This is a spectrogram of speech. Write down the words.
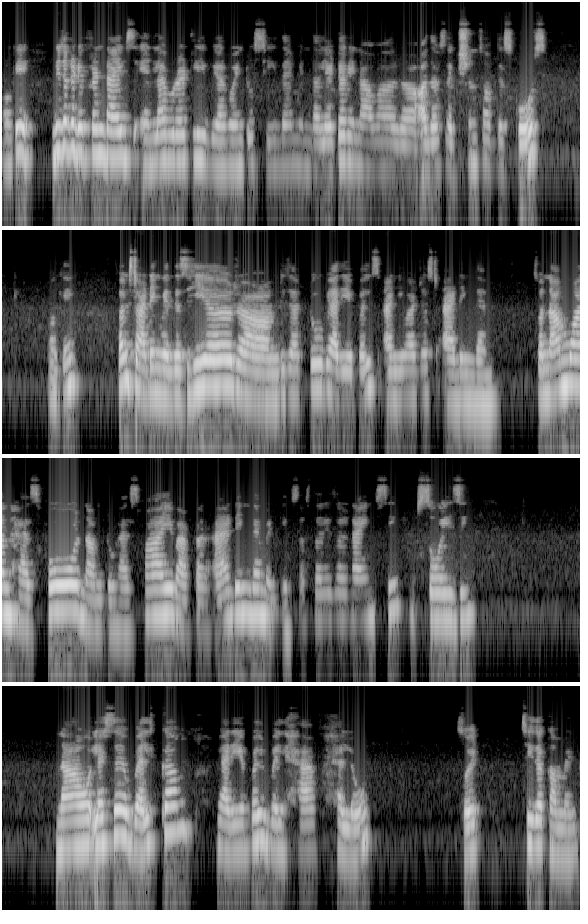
Okay, these are the different types. Elaborately, we are going to see them in the later in our uh, other sections of this course. Okay, so I'm starting with this here. Um, these are two variables, and you are just adding them. So num1 has 4, num2 has 5. After adding them, it gives us the result 9. See, it's so easy. Now, let's say welcome variable will have hello so it see the comment,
